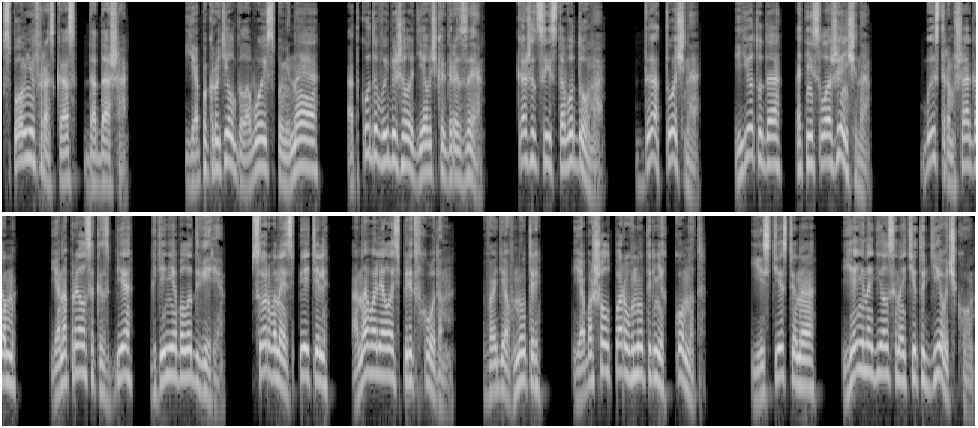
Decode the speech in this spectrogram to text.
вспомнив рассказ Дадаша. Я покрутил головой, вспоминая, откуда выбежала девочка Грозе. Кажется, из того дома. Да, точно. Ее туда отнесла женщина. Быстрым шагом я направился к избе, где не было двери. Сорванная с петель, она валялась перед входом. Войдя внутрь, я обошел пару внутренних комнат. Естественно, я не надеялся найти ту девочку,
